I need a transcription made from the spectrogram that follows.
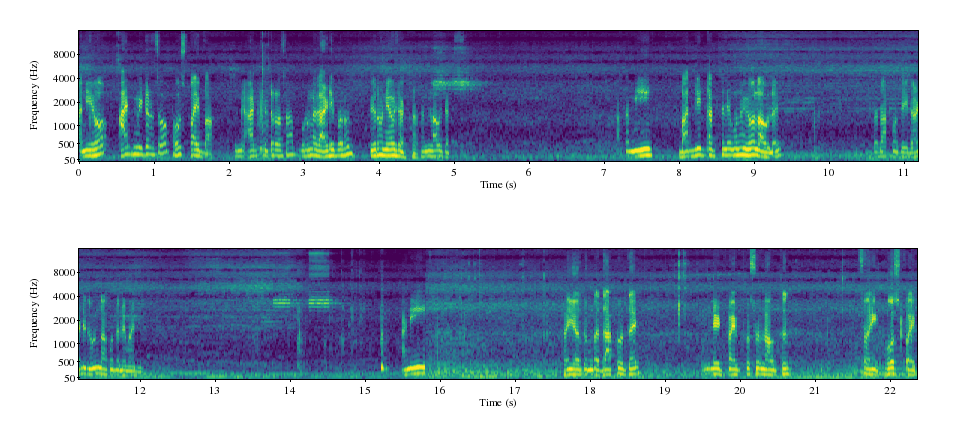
आणि हो आठ मीटरचा हौस पाईप हा तुम्ही आठ मीटर असा पूर्ण गाडी भरून फिरून येऊ शकता आणि लावू शकता. आता मी बादलीत टाकतले म्हणून ह्यो लावलंय. तर दाखवते गाडी धुवून दाखवतले माझी. आणि अय्यो तुमका दाखवतंय. इनलेट पाईप कसं लावतं सॉरी होस पाईप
